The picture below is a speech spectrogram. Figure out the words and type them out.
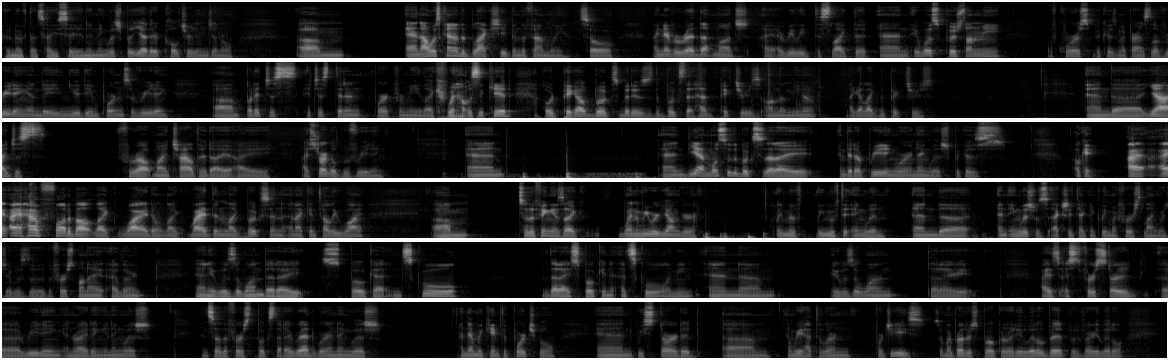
I don't know if that's how you say it in English, but yeah, they're cultured in general. Um, and I was kind of the black sheep in the family, so I never read that much. I, I really disliked it. And it was pushed on me, of course, because my parents love reading and they knew the importance of reading. Um, but it just it just didn't work for me. Like when I was a kid, I would pick out books, but it was the books that had pictures on them, you know? Like I like the pictures. And uh, yeah, I just throughout my childhood I, I I struggled with reading. And and yeah, most of the books that I ended up reading were in English because, okay, I, I, I have thought about like why I don't like why I didn't like books and, and I can tell you why. Um, so the thing is like when we were younger, we moved we moved to England and uh, and English was actually technically my first language. It was the the first one I, I learned, and it was the one that I spoke at in school that I spoke in at school. I mean, and um, it was the one that I I, I first started uh, reading and writing in English, and so the first books that I read were in English, and then we came to Portugal, and we started, um, and we had to learn Portuguese. So my brother spoke already a little bit, but very little,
